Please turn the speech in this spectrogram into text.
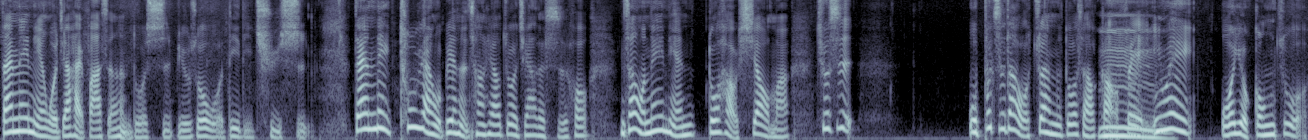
但那年我家还发生很多事，比如说我弟弟去世。但那突然我变成畅销作家的时候，你知道我那一年多好笑吗？就是我不知道我赚了多少稿费，因为我有工作，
